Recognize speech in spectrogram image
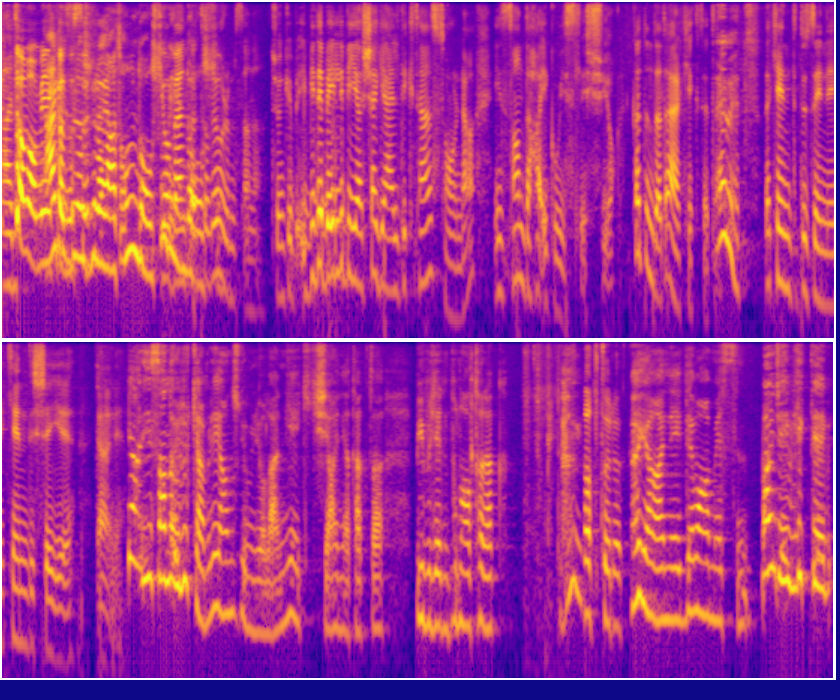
Yani Tam Amerikan herkesin usulü. özgür hayatı onun da olsun, Yo benim ben de olsun. katılıyorum sana. Çünkü bir de belli bir yaşa geldikten sonra insan daha egoistleşiyor. Kadında da erkekte de. Evet. Da kendi düzeni, kendi şeyi yani. Yani insanlar ölürken bile yalnız gömülüyorlar. Niye iki kişi aynı yatakta birbirlerini bunaltarak Altarak. Ha Yani devam etsin. Bence evlilikte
